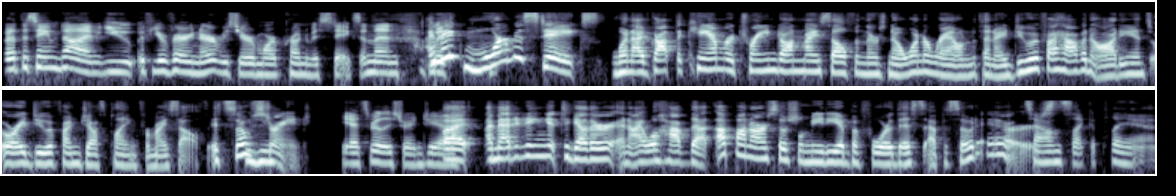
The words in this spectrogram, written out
But at the same time, you if you're very nervous, you're more prone to mistakes. And then I make more mistakes when I've got the camera trained on myself and there's no one around than I do if I have an audience or I do if I'm just playing for myself. It's so Mhm. strange. Yeah, it's really strange. Yeah, But I'm editing it together and I will have that up on our social media before this episode airs. sounds like a plan.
